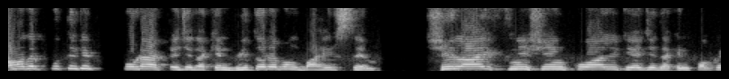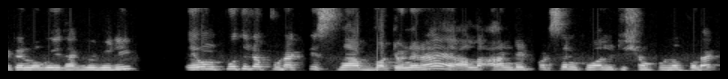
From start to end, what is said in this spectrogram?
আমাদের প্রতিটি প্রোডাক্ট এই যে দেখেন, ভিতর এবং বাহির সেম সেলাই ফিনিশিং কোয়ালিটি এই যে দেখেন পকেটে লোগোই থাকবে বিডি এবং প্রতিটা প্রোডাক্টই স্ন্যাপ বাটনের হ্যাঁ? আল্লাহ হান্ড্রেড পার্সেন্ট কোয়ালিটি সম্পূর্ণ প্রোডাক্ট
